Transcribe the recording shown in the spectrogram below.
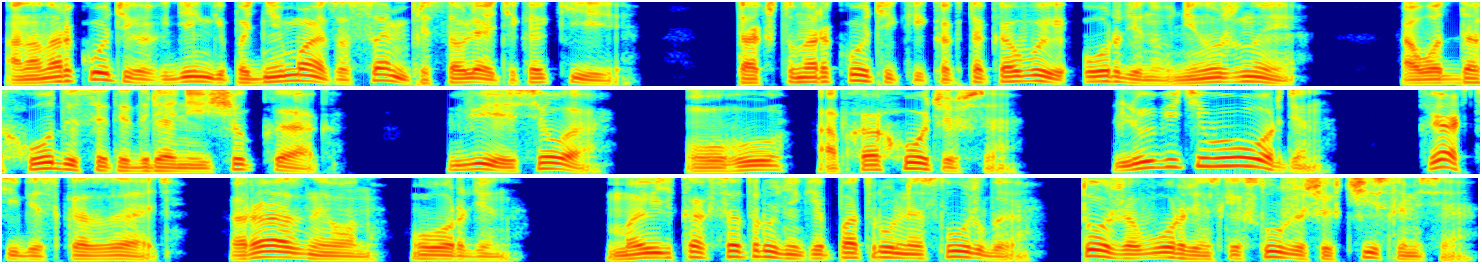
А на наркотиках деньги поднимаются, сами представляете какие. Так что наркотики, как таковые, ордену не нужны. А вот доходы с этой дряни еще как. Весело. Угу, обхохочешься. Любите вы орден? Как тебе сказать? Разный он, орден. Мы ведь как сотрудники патрульной службы тоже в орденских служащих числимся.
